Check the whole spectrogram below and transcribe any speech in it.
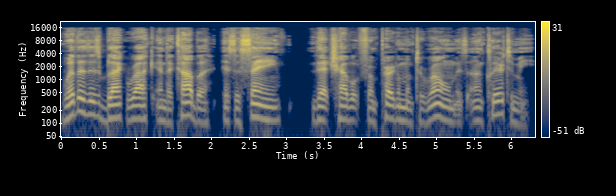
Whether this black rock in the Kaaba is the same that traveled from Pergamum to Rome is unclear to me.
